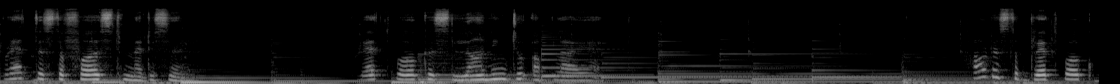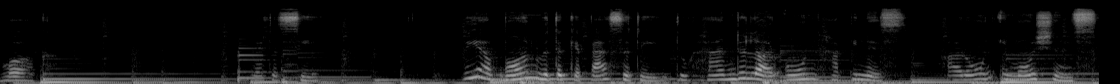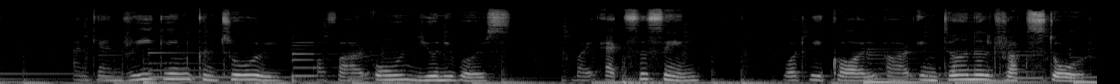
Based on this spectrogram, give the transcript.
Breath is the first medicine. Breath work is learning to apply it. How does the breath work work? Let us see. We are born with the capacity to handle our own happiness, our own emotions, and can regain control of our own universe by accessing what we call our internal drugstore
